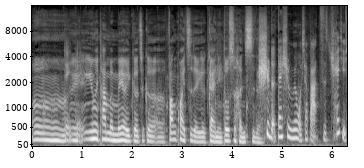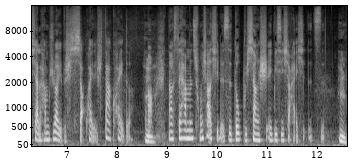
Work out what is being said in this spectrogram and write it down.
嗯，对对因因为他们没有一个这个呃方块字的一个概念，都是横式的。是的，但是因为我想把字拆解下来，他们知道有的是小块的，有的是大块的啊。那所以他们从小写的字都不像是 A、B、C 小孩写的字。嗯，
